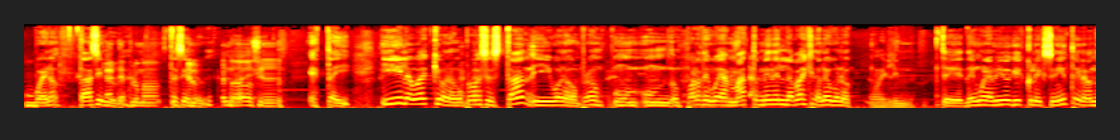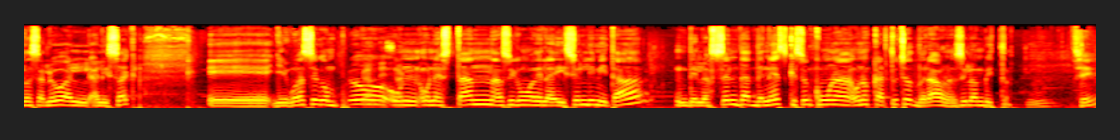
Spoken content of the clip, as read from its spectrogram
Bueno, está así Date lucas. Está así Te lo lucas. vendo a 200. Está ahí. Y la wea es que, bueno, compramos ese stand y, bueno, compramos un, un- un par de weas más también en la página. Luego nos, Muy lindo. te- tengo un amigo que es coleccionista y le mando un saludo al, al Isaac. Eh, y el weón se compró un, un stand así como de la edición limitada de los Zelda de NES que son como una- unos cartuchos dorados, no sé si lo han visto. ¿Sí?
